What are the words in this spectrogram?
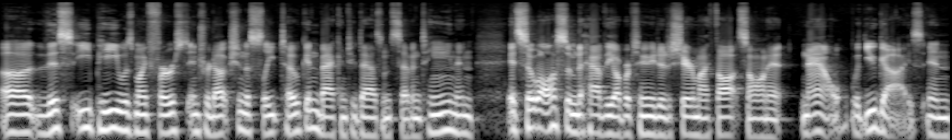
Uh, this EP was my first introduction to Sleep Token back in 2017, and it's so awesome to have the opportunity to share my thoughts on it now with you guys in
